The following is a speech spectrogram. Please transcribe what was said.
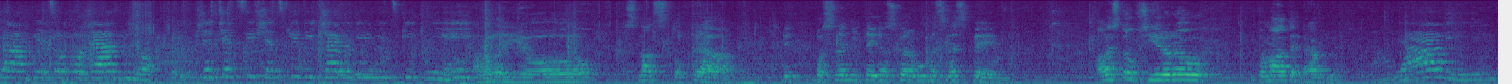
dělat něco pořádného. Přečet si všechny ty čarodějnické knihy. Ale jo, snad stokrát. Teď poslední týden skoro vůbec nespím. Ale s tou přírodou to máte pravdu. Já vím.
